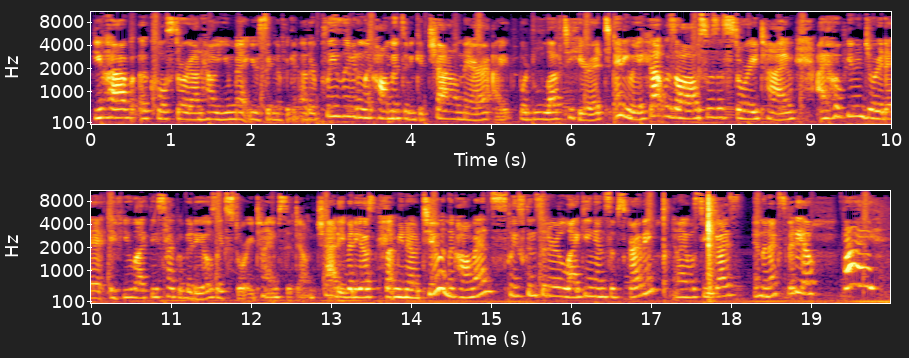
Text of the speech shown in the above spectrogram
If you have a cool story on how you met your significant other, please leave it in the comments and we could chat on there. I would love to hear it. Anyway, that was all. This was a story time. I hope you enjoyed it. If you like these type of videos, like story time, sit down, chatty videos, let me know too in the comments. Please consider liking and subscribing and I will see you guys in the next video. Bye!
